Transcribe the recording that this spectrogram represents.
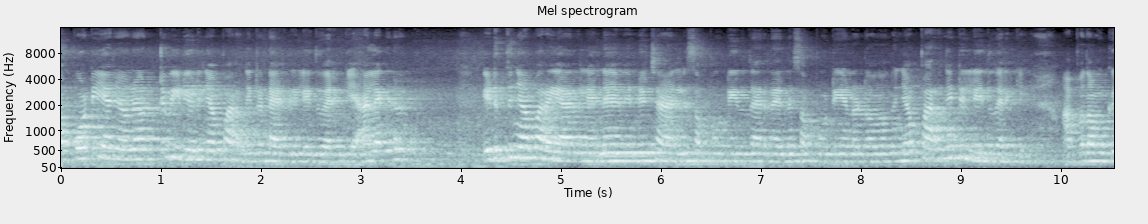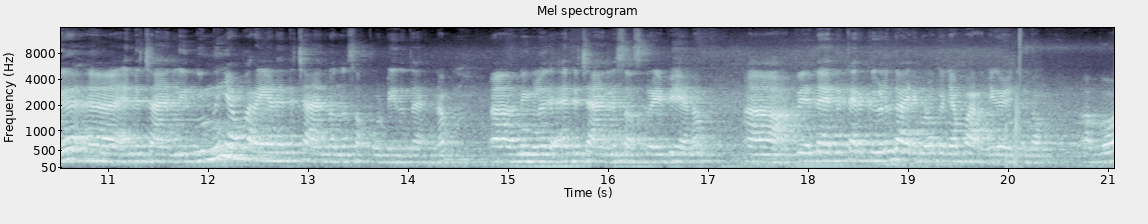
സപ്പോർട്ട് ചെയ്യാൻ ഞാൻ ഒറ്റ വീഡിയോയിൽ ഞാൻ പറഞ്ഞിട്ടുണ്ടായിരുന്നില്ല ഇതുവരെ അല്ലെങ്കിൽ എടുത്ത് ഞാൻ പറയാറില്ല എന്നെ എന്റെ ചാനൽ സപ്പോർട്ട് ചെയ്ത് തരണം എന്നെ സപ്പോർട്ട് ചെയ്യണം കേട്ടോ എന്നൊന്നും ഞാൻ പറഞ്ഞിട്ടില്ല ഇതുവരെയ്ക്ക് അപ്പോൾ നമുക്ക് എന്റെ ചാനലിൽ നിന്ന് ഞാൻ പറയാണ് എന്റെ ഒന്ന് സപ്പോർട്ട് ചെയ്ത് തരണം. നിങ്ങൾ എന്റെ ചാനൽ സബ്സ്ക്രൈബ് ചെയ്യണം. പിന്നെ എന്റെ തിരക്കുകളും കാര്യങ്ങളൊക്കെ ഞാൻ പറഞ്ഞു കഴിഞ്ഞല്ലോ. അപ്പോൾ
